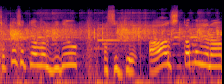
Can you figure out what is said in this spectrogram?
Bueno, hasta aquí se acaba el video. Así que hasta mañana.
